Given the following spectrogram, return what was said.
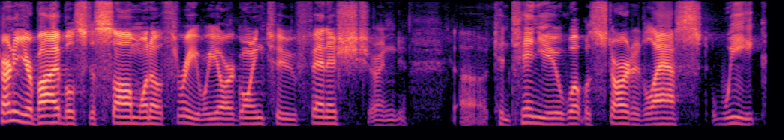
Turning your Bibles to Psalm 103, we are going to finish and uh, continue what was started last week.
